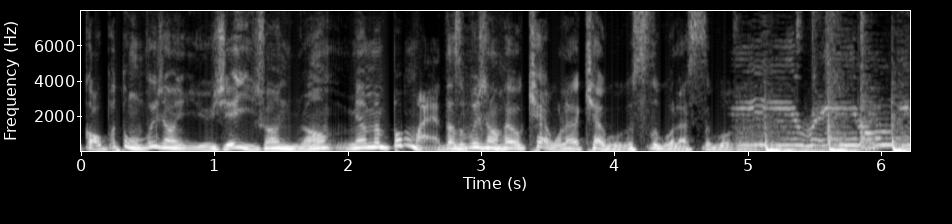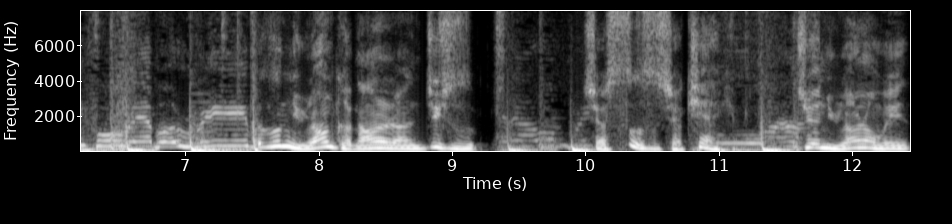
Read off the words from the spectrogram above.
搞不懂为啥有些衣裳女人明明不买，但是为啥还要看过来看过个试过来试过个？但是女人可能人就是想试试想看看。就女人认为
